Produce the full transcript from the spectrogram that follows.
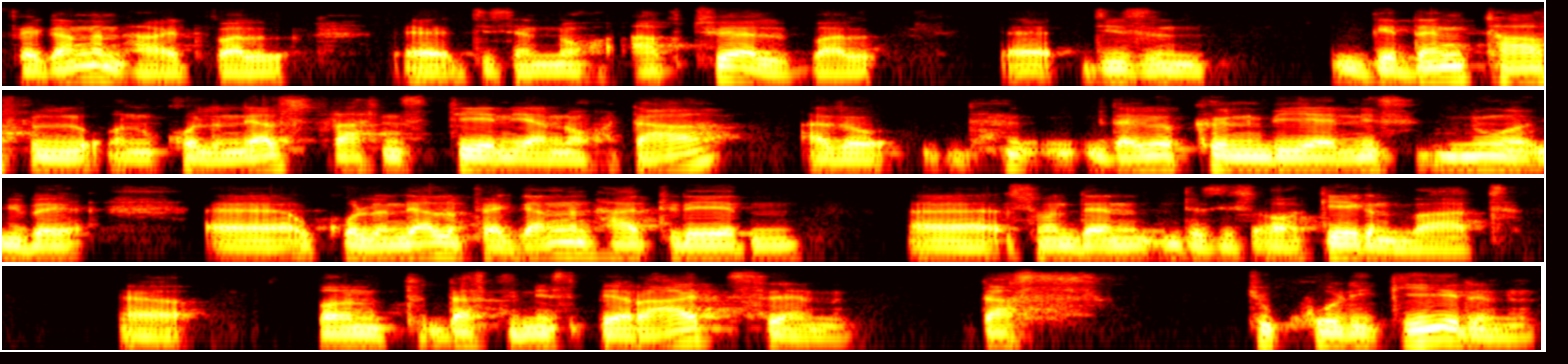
Vergangenheit, weil äh, die sind noch aktuell, weil äh, diesen Gedenktafel und Kolonialstraßen stehen ja noch da. Also darüber können wir nicht nur über äh, koloniale Vergangenheit reden, äh, sondern das ist auch Gegenwart. Ja. Und dass die nicht bereit sind, das zu korrigieren,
